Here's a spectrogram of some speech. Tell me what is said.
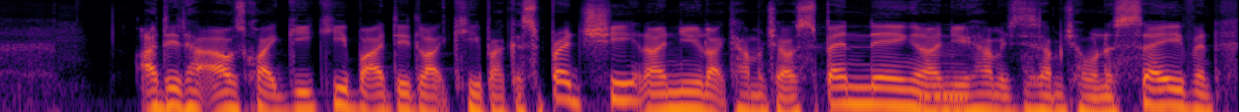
I did. Ha- I was quite geeky, but I did like keep like a spreadsheet, and I knew like how much I was spending, and I Mm. knew how much this, how much I want to save. And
